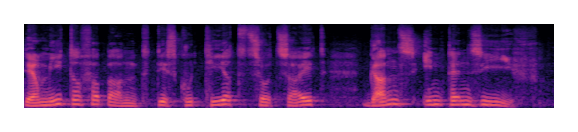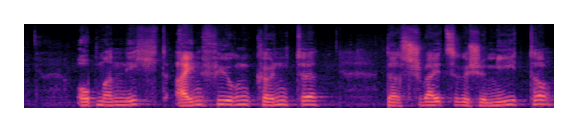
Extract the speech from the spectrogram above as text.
Der Mieterverband diskutiert zurzeit ganz intensiv, ob man nicht einführen könnte, dass schweizerische Mieter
